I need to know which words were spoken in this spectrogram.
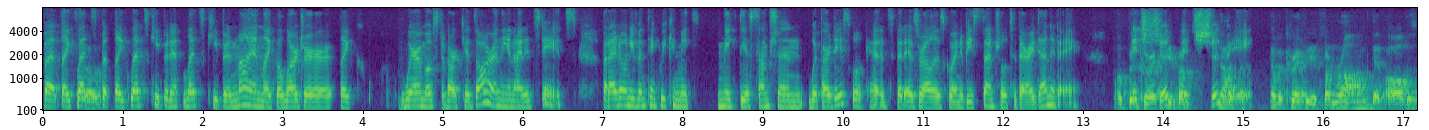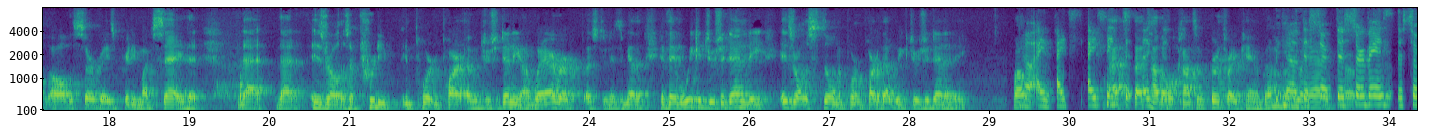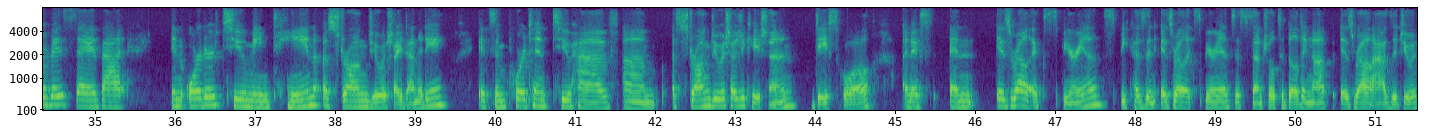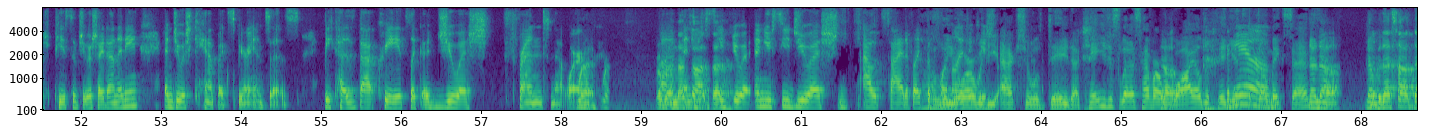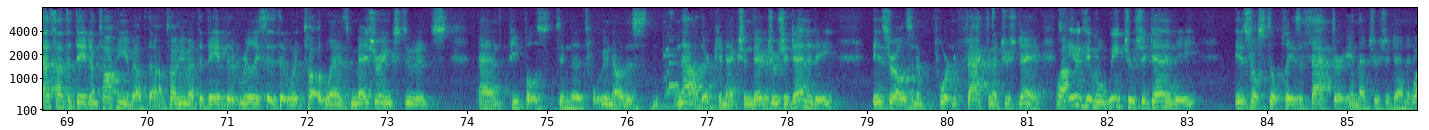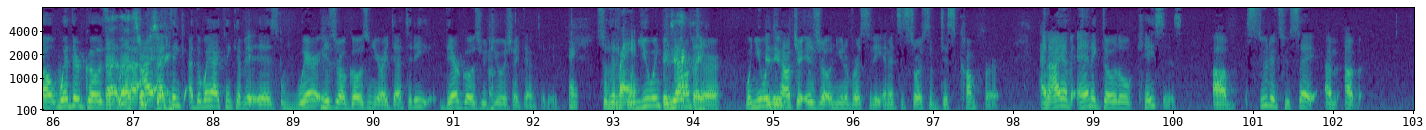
but like let's So- but like let's keep it in, let's keep in mind like a larger like where Mm-hmm. most of our kids are in the United States but I don't even think we can make make the assumption with our day school kids that Israel is going to be central to their identity Well, but It correct me if I'm- it should no, be. But, no, but correct me if I'm wrong. That all the all the surveys pretty much say that that that Israel is a pretty important part of a Jewish identity on wherever a student is. I mean, if they have a weak Jewish identity, Israel is still an important part of that weak Jewish identity. Well, no I I, I think That's that that's like, how the the- whole concept of birthright came about. Let me give No, the, sur- the surveys the surveys say that in order to maintain a strong Jewish identity, it's important to have um, a strong Jewish education, day school, and ex- an Israel experience, because an Israel experience is central to building up Israel as a Jewish piece of Jewish identity, and Jewish camp experiences, because that creates like a Jewish friend network. Right, Um, and and, that's you not, see that, Jew- and you see Jewish outside of like the Oh, formal Lior education. with the actual data. Can't you just let us have our No. wild opinions that don't make sense? no, no, no. But that's not that's not the data I'm talking about. Though I'm talking about the data that really says that when, ta- when it's measuring students and people's in the you know this now their connection, their Jewish identity. Israel is an important factor in that Jewish identity. Well- so even if you have a weak Jewish identity, Israel still plays a factor in that Jewish identity. Well, whither goes, That- that's what I'm I, I think the way I think of it is where Israel goes in your identity, there goes your Jewish identity. Right. So that Right. when you encounter Exactly. when you encounter Israel in university and it's a source of discomfort, and I have anecdotal cases of students who say, um, um,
